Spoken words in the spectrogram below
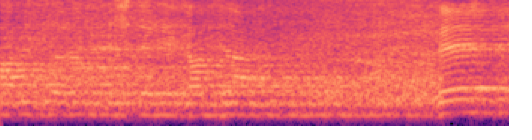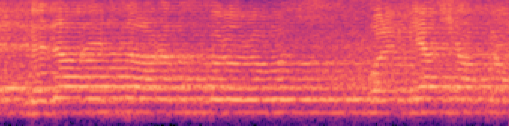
Ahmet Sarı'nın eşleri Gamze Hanım ve medal iftiharımız, gururumuz, olimpiyat şampiyonlarımız,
